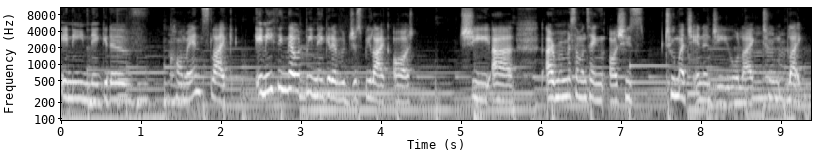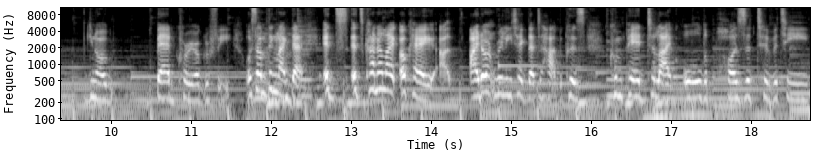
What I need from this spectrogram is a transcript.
any negative comments. Like anything that would be negative would just be like, oh, she. Uh, I remember someone saying, oh, she's too much energy or like too mm-hmm. like you know bad choreography or something like that. Mm-hmm. It's it's kind of like okay I, I don't really take that to heart because compared to like all the positivity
